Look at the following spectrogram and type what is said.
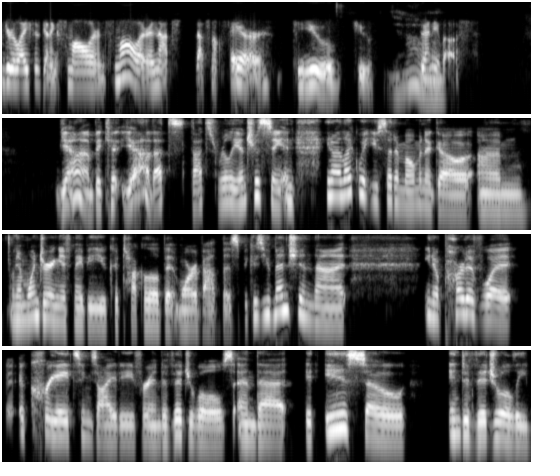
your life is getting smaller and smaller, and that's that's not fair to you, to, yeah. to any of us. Yeah, because yeah, that's that's really interesting, and you know, I like what you said a moment ago, um, and I'm wondering if maybe you could talk a little bit more about this because you mentioned that, you know, part of what uh, creates anxiety for individuals, and that it is so individually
